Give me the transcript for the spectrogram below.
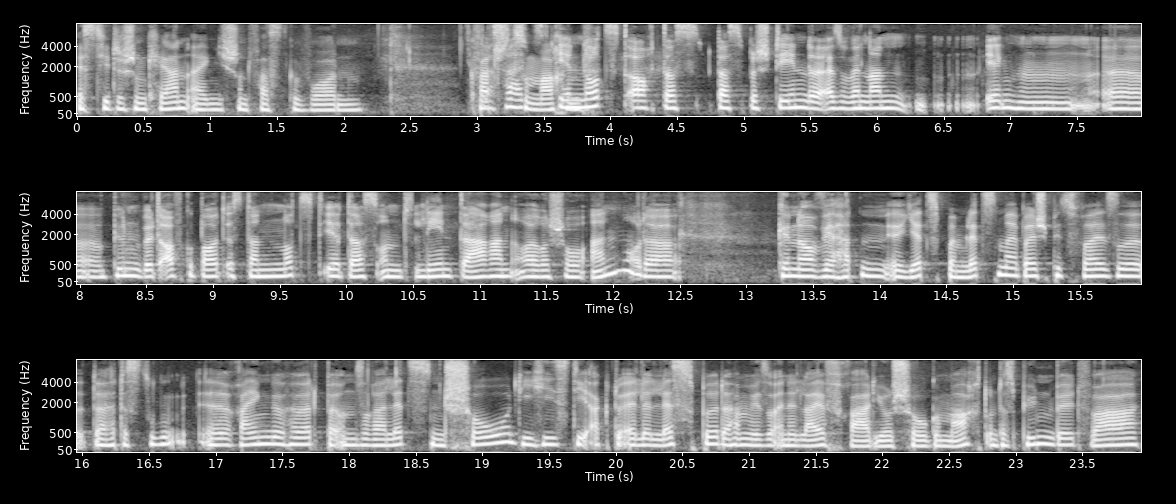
ästhetischen Kern eigentlich schon fast geworden. Quatsch das heißt, zu machen. Ihr nutzt auch das, das Bestehende. Also wenn dann irgendein äh, Bühnenbild aufgebaut ist, dann nutzt ihr das und lehnt daran eure Show an? Oder Genau, wir hatten äh, jetzt beim letzten Mal beispielsweise, da hattest du äh, reingehört, bei unserer letzten Show, die hieß Die aktuelle Lesbe, da haben wir so eine Live-Radio-Show gemacht und das Bühnenbild war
